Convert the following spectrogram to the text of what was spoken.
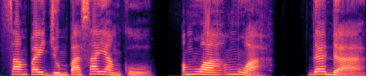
Sampai jumpa sayangku. Emuah-emuah. Dadah.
